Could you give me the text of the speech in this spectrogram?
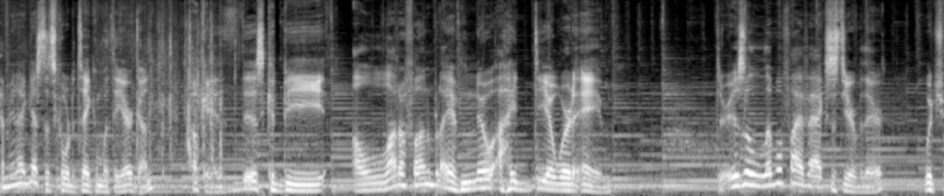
I mean, I guess it's cool to take them with the air gun. Okay, this could be a lot of fun, but I have no idea where to aim. There is a level 5 axis deer over there, which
